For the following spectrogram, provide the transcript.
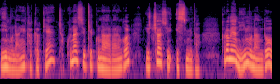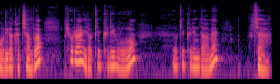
이 문항에 가깝게 접근할 수 있겠구나라는 걸 유추할 수 있습니다. 그러면 이 문항도 우리가 같이 한번 표를 이렇게 그리고 이렇게 그린 다음에 자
